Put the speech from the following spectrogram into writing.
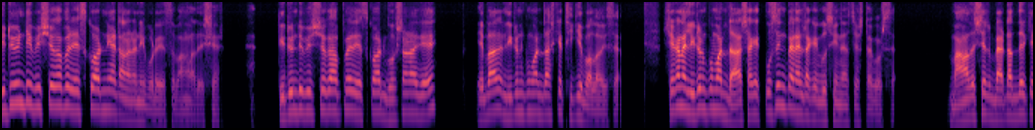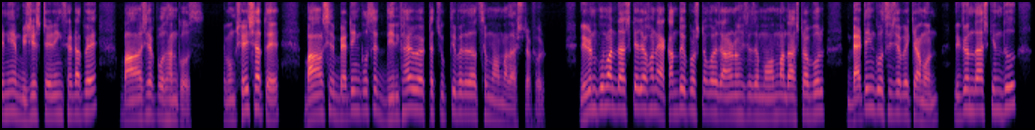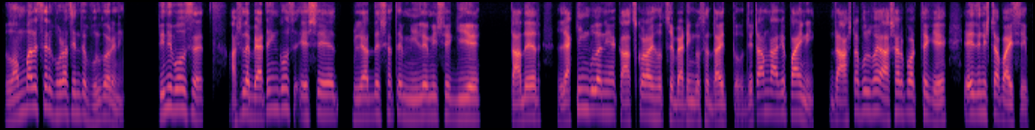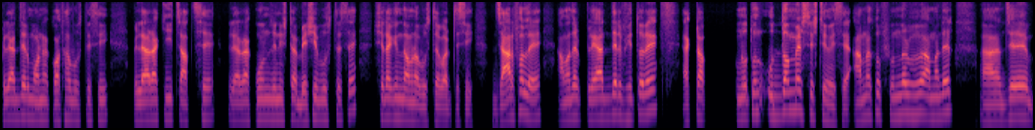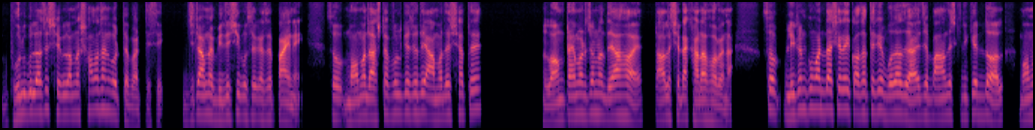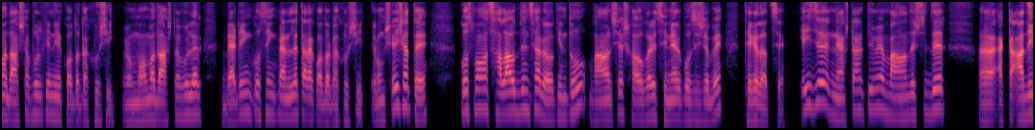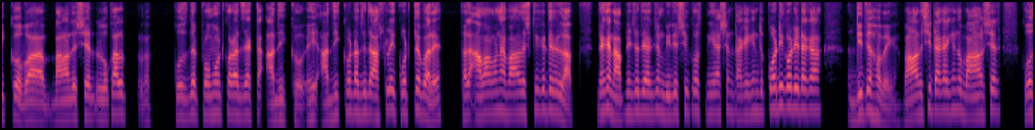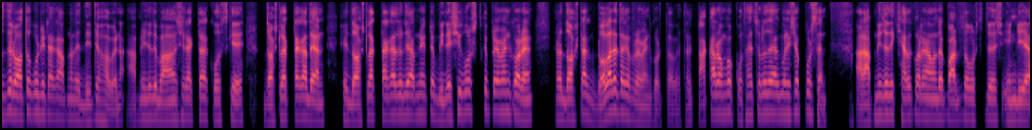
T twenty বিশ্বকাপের squad নিয়ে টানাটানি পড়ে গেছে বাংলাদেশের। টি টোয়েন্টি বিশ্বকাপের স্কোয়াড ঘোষণার আগে এবার লিটন কুমার দাসকে ঠিকই বলা হয়েছে। সেখানে লিটন কুমার দাস আগে কোচিং প্যানেলটাকে গুছিয়ে নেওয়ার চেষ্টা করছে। বাংলাদেশের ব্যাটারদেরকে নিয়ে বিশেষ ট্রেনিং সেট বাংলাদেশের প্রধান কোচ এবং সেই সাথে বাংলাদেশের ব্যাটিং কোচের দীর্ঘায়ু একটা চুক্তি পেতে যাচ্ছে মোহাম্মদ আশরাফুল। লিটন কুমার দাসকে যখন একান্তই প্রশ্ন করে জানানো হয়েছে যে মোহাম্মদ আশরাফুল ব্যাটিং কোচ হিসেবে কেমন, লিটন দাস কিন্তু লম্বা রেসের ঘোড়া চিনতে ভুল করেনি। তিনি বলছে, আসলে ব্যাটিং কোচ এসে প্লেয়ারদের সাথে মিলেমিশে গিয়ে তাদের ল্যাকিংগুলো নিয়ে কাজ করাই হচ্ছে ব্যাটিং কোচের দায়িত্ব। যেটা আমরা আগে পাইনি। কিন্তু আশরাফুল ভাই আসার পর থেকে এই জিনিসটা পাইছি। প্লেয়ারদের মনের কথা বুঝতেছি, প্লেয়াররা কি চাচ্ছে, প্লেয়াররা কোন জিনিসটা বেশি বুঝতেছে, সেটা কিন্তু আমরা বুঝতে পারতেছি। যার ফলে আমাদের প্লেয়ারদের ভিতরে একটা নতুন উদ্যমের সৃষ্টি হয়েছে। আমরা খুব সুন্দরভাবে আমাদের যে ভুলগুলো আছে সেগুলো আমরা সমাধান করতে পারতেছি, যেটা আমরা বিদেশি কোচের কাছে পাই নাই। সো মোহাম্মদ আশরাফুলকে যদি আমাদের সাথে লং টাইমের জন্য দেওয়া হয়, তাহলে সেটা খারাপ হবে না। সো লিটন কুমার দাসের এই কথা থেকে বোঝা যায় যে, বাংলাদেশ ক্রিকেট দল মোহাম্মদ আশরাফুলকে নিয়ে কতটা খুশি এবং মোহাম্মদ আশরাফুলের ব্যাটিং, কোচিং প্যানেলে তারা কতটা খুশি। এবং সেই সাথে কোচ মোহাম্মদ সালাউদ্দিন স্যারও কিন্তু বাংলাদেশের সহকারী সিনিয়র কোচ হিসেবে থেকে যাচ্ছে। এই যে, ন্যাশনাল টিমে বাংলাদেশিদের একটা আধিক্য বা বাংলাদেশের লোকাল কোচদের প্রমোট করার যে একটা আধিক্য, এই আধিক্যটা যদি আসলেই করতে পারে তাহলে আমার মনে হয় বাংলাদেশ ক্রিকেটেরই লাভ। দেখেন, আপনি যদি একজন বিদেশি কোচ নিয়ে আসেন, তাকে কিন্তু কোটি কোটি টাকা দিতে হবে। বাংলাদেশি টাকায় কিন্তু বাংলাদেশের কোচদের অত কোটি টাকা আপনাদের দিতে হবে না। আপনি যদি বাংলাদেশের একটা কোচকে দশ লাখ টাকা দেন, সেই দশ লাখ টাকা যদি আপনি একটা বিদেশি কোচকে পেমেন্ট করেন, তাহলে দশ লাখ ডলারে তাকে পেমেন্ট করতে হবে। তাহলে টাকার অঙ্ক কোথায় চলে যায় একবার হিসাব করছেন? আর আপনি যদি খেয়াল করেন আমাদের পার্শ্ববর্তী দেশ ইন্ডিয়া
